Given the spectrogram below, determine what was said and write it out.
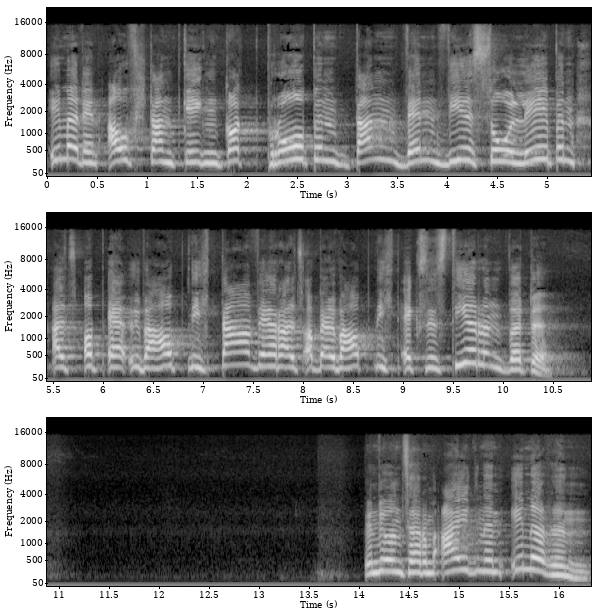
immer den Aufstand gegen Gott proben, dann, wenn wir so leben, als ob er überhaupt nicht da wäre, als ob er überhaupt nicht existieren würde. Wenn wir unserem eigenen Inneren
